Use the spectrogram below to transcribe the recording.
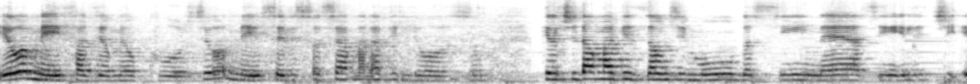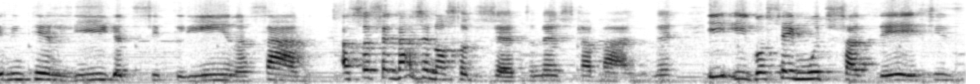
Eu amei fazer o meu curso, eu amei o serviço social maravilhoso que ele te dá uma visão de mundo, assim, né? Assim, ele, te, ele interliga disciplina, sabe? A sociedade é nosso objeto, né, de trabalho, né? E, e gostei muito de fazer, fiz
